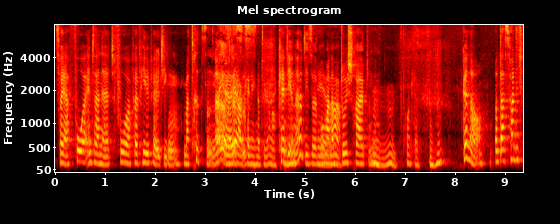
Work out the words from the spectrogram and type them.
Es war ja vor Internet, vor vervielfältigen Matrizen. Ne? Ah, ja, also ja, ist- kenn ich natürlich auch noch. Kennt ihr, ne? Diese, wo man Ja. damit durchschreibt. Und Mhm. Frontline. Genau. Und das fand ich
